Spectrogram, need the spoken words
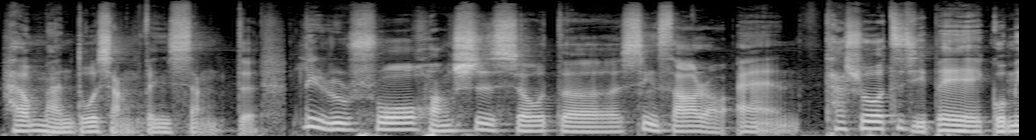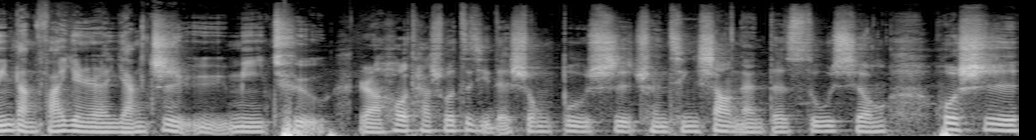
还有蛮多想分享的。例如说黄世修的性骚扰案，他说自己被国民党发言人杨志宇 Me Too，然后他说自己的胸部是纯情少男的酥胸，或是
